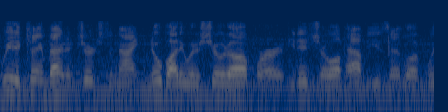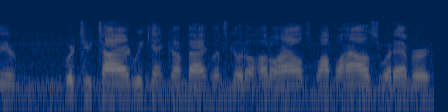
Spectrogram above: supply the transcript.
we'd have came back to church tonight nobody would have showed up, or if you did show up, half of you said, "Look, we're we're too tired. We can't come back. Let's go to Huddle House, Waffle House, whatever."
